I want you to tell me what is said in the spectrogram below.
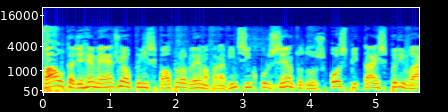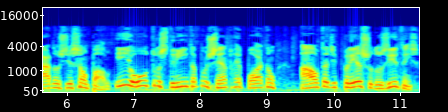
Falta de remédio é o principal problema para 25% dos hospitais privados de São Paulo. E outros 30% reportam alta de preço dos itens.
